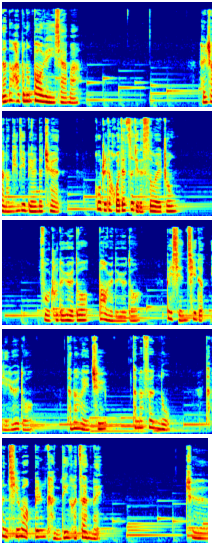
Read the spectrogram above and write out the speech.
难道还不能抱怨一下吗？很少能听进别人的劝，固执的活在自己的思维中。付出的越多，抱怨的越多，被嫌弃的也越多。他们委屈，他们愤怒，他们期望被人肯定和赞美，却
